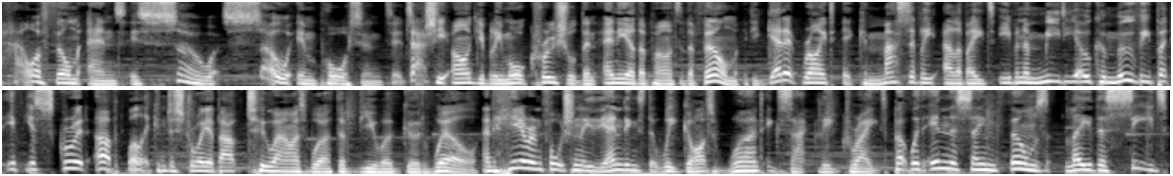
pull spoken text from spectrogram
How a film ends is so, so important. It's actually arguably more crucial than any other part of the film. If you get it right, it can massively elevate even a mediocre movie, but if you screw it up, well, it can destroy about two hours worth of viewer goodwill. And here, unfortunately, the endings that we got weren't exactly great, but within the same films lay the seeds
